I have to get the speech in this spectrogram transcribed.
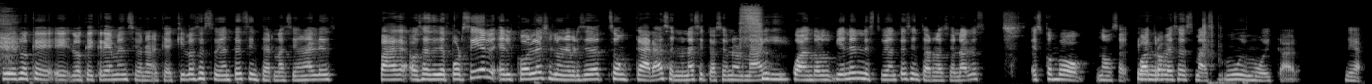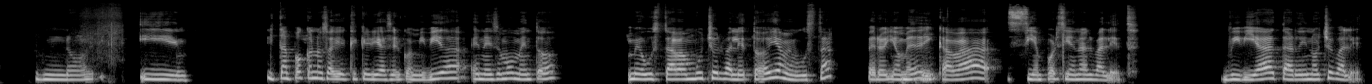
Sí, es lo que, eh, lo que quería mencionar, que aquí los estudiantes internacionales pagan, o sea, de por sí el, college y la universidad son caras en una situación normal. Cuando vienen estudiantes internacionales es como, no sé, cuatro veces más, muy, muy caro. Ya. No, y, y tampoco no sabía qué quería hacer con mi vida. En ese momento me gustaba mucho el ballet, todavía me gusta, pero yo me dedicaba 100% al ballet. Vivía tarde y noche ballet.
